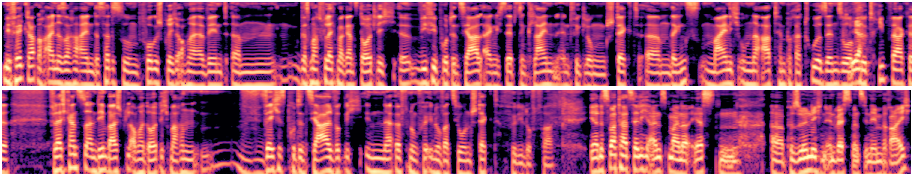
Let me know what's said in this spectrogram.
mir fällt gerade noch eine Sache ein, das hattest du im Vorgespräch auch mal erwähnt. Ähm, das macht vielleicht mal ganz deutlich, äh, wie viel Potenzial eigentlich selbst in kleinen Entwicklungen steckt. Ähm, da ging es, meine ich, um eine Art Temperatursensor ja. für Triebwerke. Vielleicht kannst du an dem Beispiel auch mal deutlich machen, welches Potenzial wirklich in der Öffnung für Innovationen steckt für die Luftfahrt. Ja, das war tatsächlich eines meiner ersten äh, persönlichen Investments in dem Bereich.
